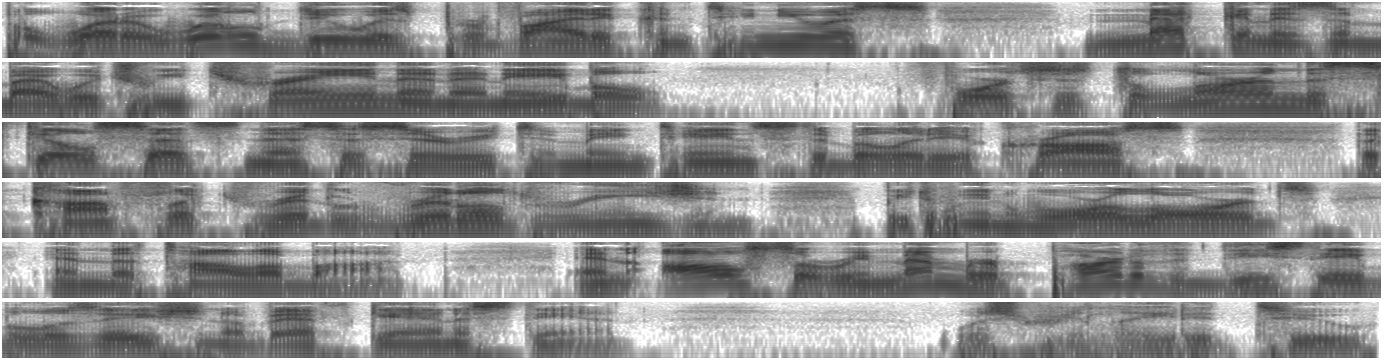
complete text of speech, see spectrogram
But what it will do is provide a continuous mechanism by which we train and enable forces to learn the skill sets necessary to maintain stability across the conflict riddled region between warlords and the Taliban. And also remember, part of the destabilization of Afghanistan was related to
